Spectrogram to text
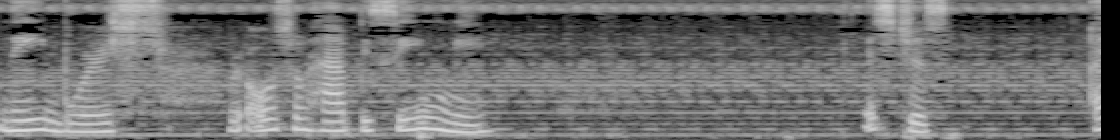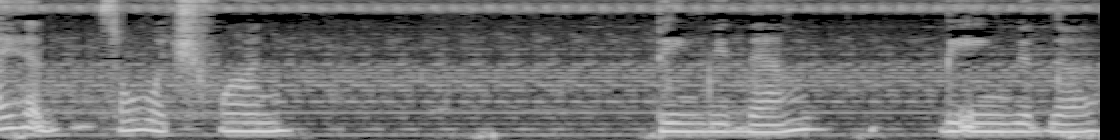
neighbors were also happy seeing me. It's just I had so much fun being with them, being with the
